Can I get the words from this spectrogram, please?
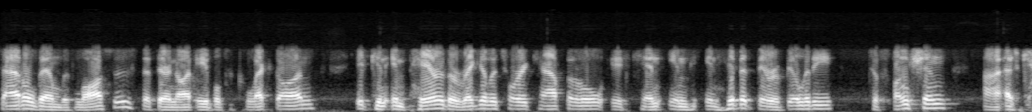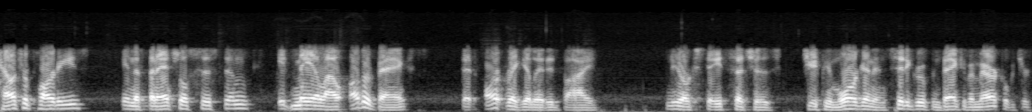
saddle them with losses that they're not able to collect on. It can impair their regulatory capital. It can in, inhibit their ability to function uh, as counterparties in the financial system. It may allow other banks that aren't regulated by New York State, such as JP Morgan and Citigroup and Bank of America, which are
